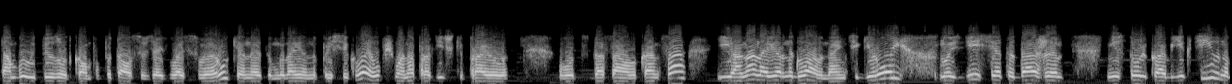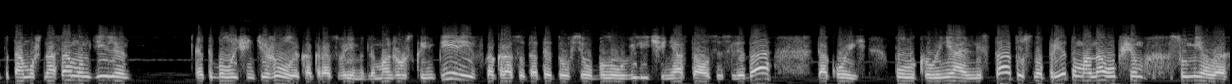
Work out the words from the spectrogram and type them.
там был эпизод, когда он попытался взять власть в свои руки, она это мгновенно пресекла, и, в общем, она практически правила вот до самого конца. И она, наверное, главный антигерой, но здесь это даже не столько объективно, потому что на самом деле это было очень тяжелое как раз время для Манчжурской империи, как раз вот от этого всего было увеличение, не осталось и следа, такой полуколониальный статус, но при этом она, в общем, сумела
